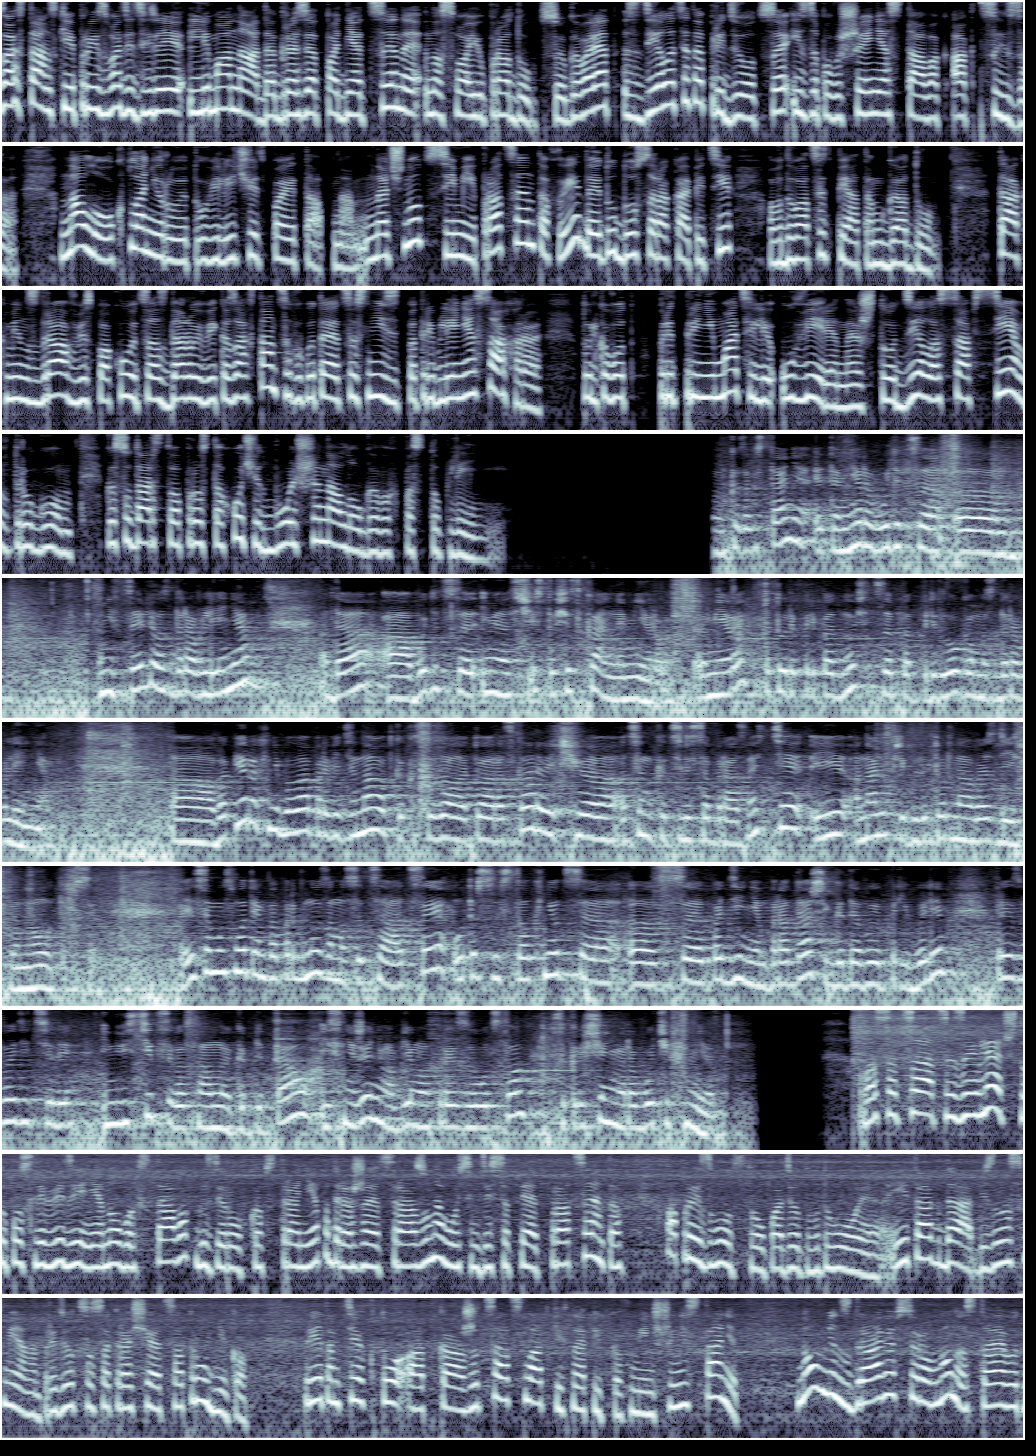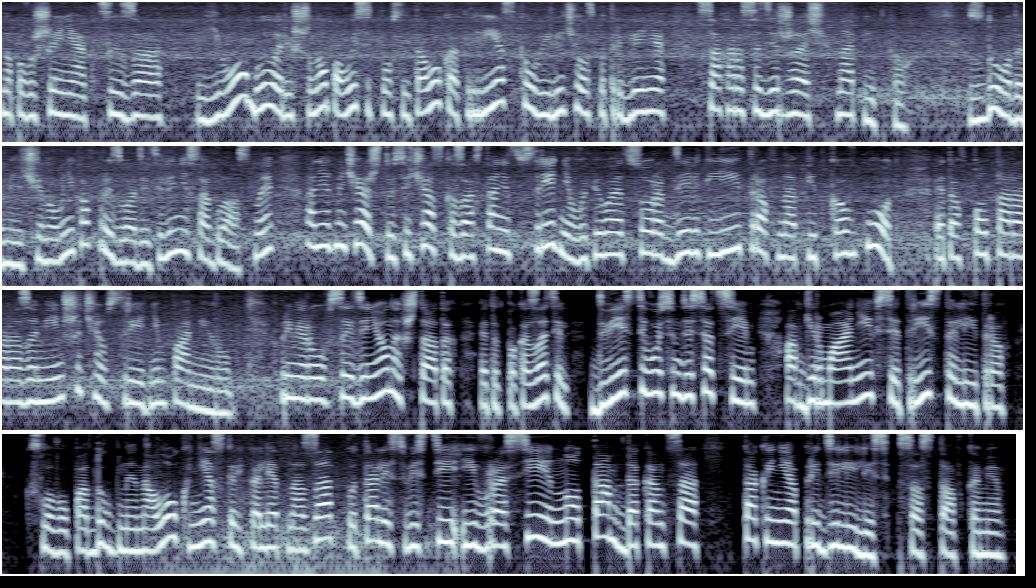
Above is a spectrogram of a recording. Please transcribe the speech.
Казахстанские производители лимонада грозят поднять цены на свою продукцию. Говорят, сделать это придется из-за повышения ставок акциза. Налог планируют увеличить поэтапно. Начнут с 7% и дойдут до 45% в 2025 году. Так, Минздрав беспокоится о здоровье казахстанцев и пытается снизить потребление сахара. Только вот предприниматели уверены, что дело совсем в другом. Государство просто хочет больше налоговых поступлений. В Казахстане эта мера вводится э, не с целью оздоровления, да, а вводится именно чисто фискальной мерой, мерой, которая преподносится под предлогом оздоровления. А, во-первых, не была проведена, вот как сказал Эдуард Аскарович, э, оценка целесообразности и анализ регуляторного воздействия на отрасль. А если мы смотрим по прогнозам ассоциации, отрасль столкнется э, с падением продаж и годовой прибыли производителей, инвестиций в основной капитал и снижением объема производства, сокращением рабочих мест. В ассоциации заявляют, что после введения новых ставок газировка в стране подорожает сразу на 85%, а производство упадет вдвое. И тогда бизнесменам придется сокращать сотрудников. При этом тех, кто откажется от сладких напитков, меньше не станет. Но в Минздраве все равно настаивают на повышении акциза. Его было решено повысить после того, как резко увеличилось потребление сахаросодержащих напитков. С доводами чиновников производители не согласны. Они отмечают, что сейчас казахстанец в среднем выпивает 49 литров напитка в год. Это в полтора раза меньше, чем в среднем по миру. К примеру, в Соединенных Штатах этот показатель 287, а в Германии все 300 литров. К слову, подобный налог несколько лет назад пытались ввести и в России, но там до конца так и не определились со ставками.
